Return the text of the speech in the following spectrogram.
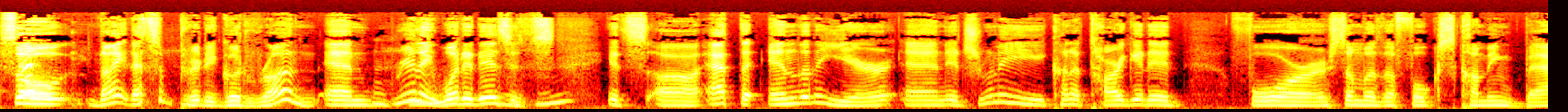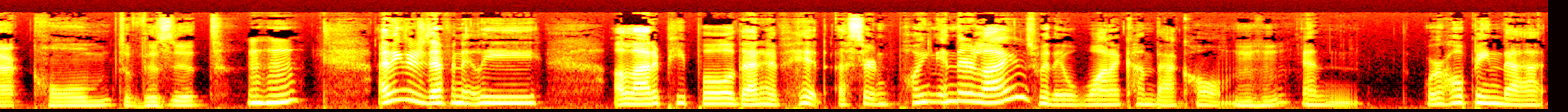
so, that's a pretty good run. And mm-hmm. really what it is, mm-hmm. it's it's uh, at the end of the year and it's really kind of targeted – for some of the folks coming back home to visit? Mm-hmm. I think there's definitely a lot of people that have hit a certain point in their lives where they want to come back home. Mm-hmm. And we're hoping that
